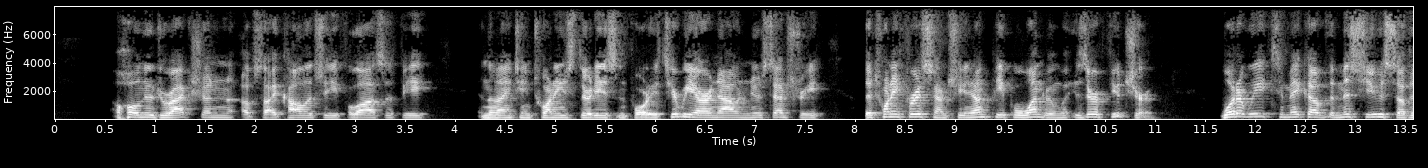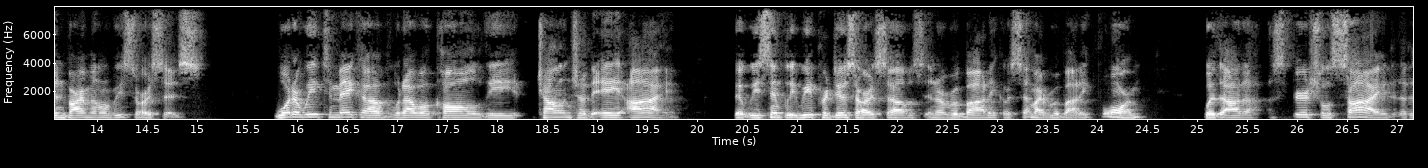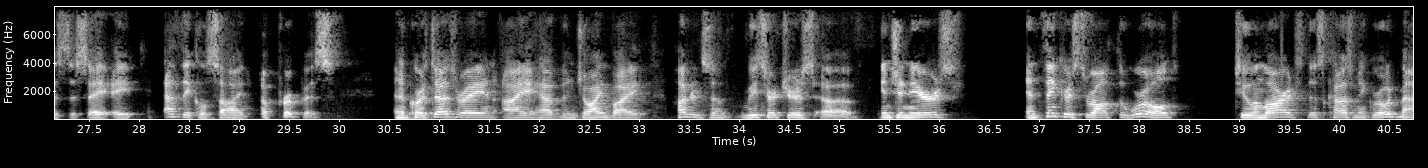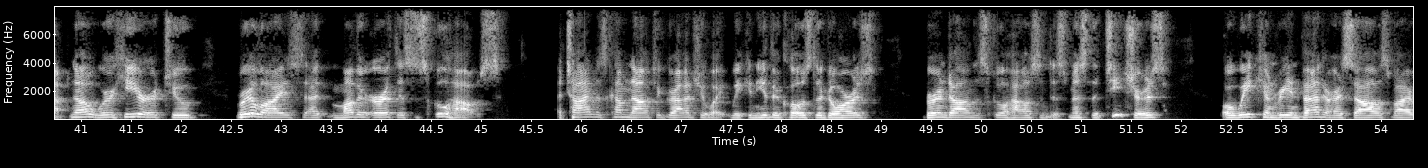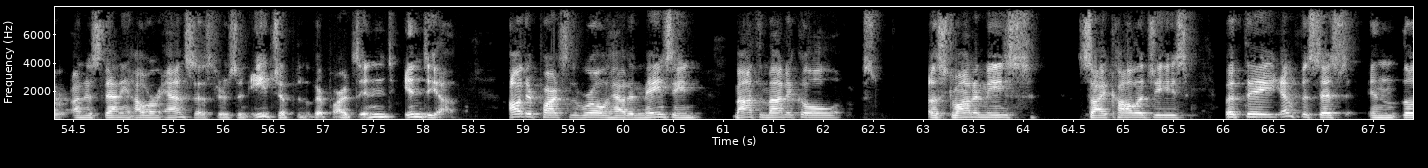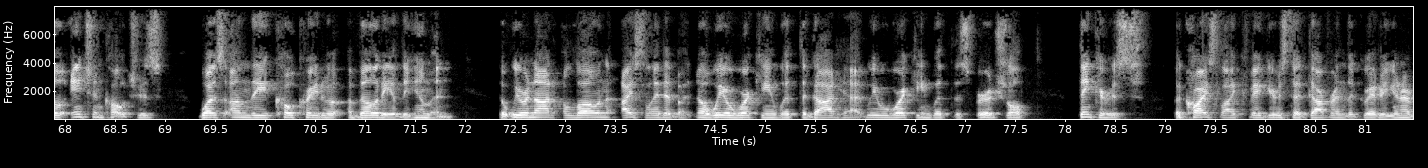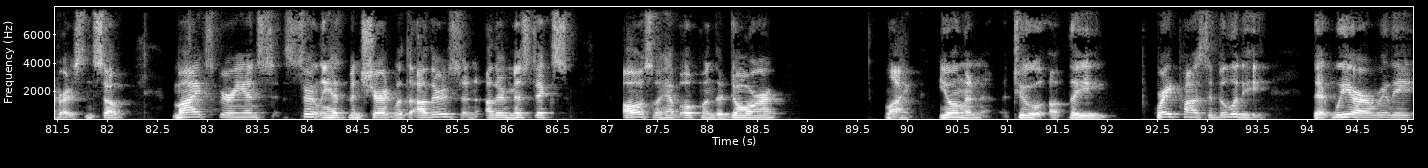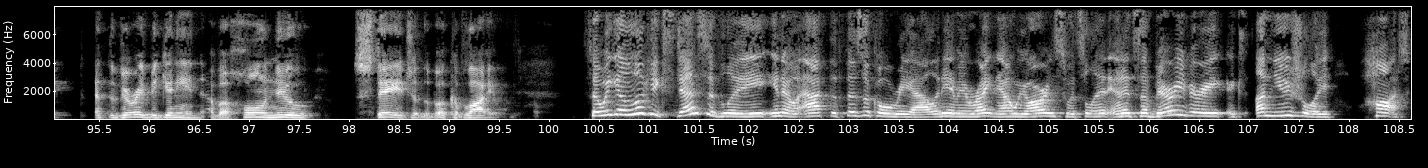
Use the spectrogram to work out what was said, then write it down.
a whole new direction of psychology, philosophy in the 1920s, 30s, and 40s. Here we are now in a new century, the 21st century, and young people wondering, is there a future? What are we to make of the misuse of environmental resources? What are we to make of what I will call the challenge of AI, that we simply reproduce ourselves in a robotic or semi robotic form without a spiritual side, that is to say, a ethical side of purpose? And of course, Desiree and I have been joined by hundreds of researchers, uh, engineers, and thinkers throughout the world to enlarge this cosmic roadmap. No, we're here to realize that Mother Earth is a schoolhouse. A time has come now to graduate. We can either close the doors, burn down the schoolhouse, and dismiss the teachers, or we can reinvent ourselves by understanding how our ancestors in Egypt and other parts in India, other parts of the world had amazing mathematical astronomies, psychologies, but the emphasis in the ancient cultures was on the co-creative ability of the human. That we were not alone, isolated, but no, we were working with the Godhead. We were working with the spiritual thinkers, the Christ-like figures that govern the greater universe. And so, my experience certainly has been shared with others, and other mystics also have opened the door, like Jung, and to uh, the great possibility that we are really at the very beginning of a whole new stage of the book of life. So we can look extensively, you know, at the physical reality. I mean, right now we are in Switzerland and it's a very, very unusually hot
